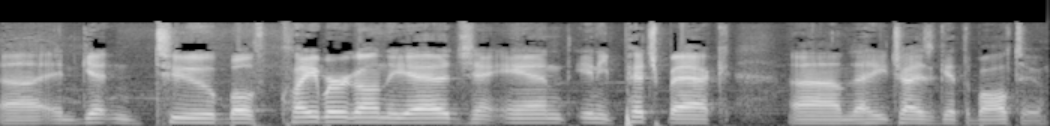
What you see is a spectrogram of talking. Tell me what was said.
Uh, and getting to both Clayberg on the edge and any pitchback um, that he tries to get the ball to.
